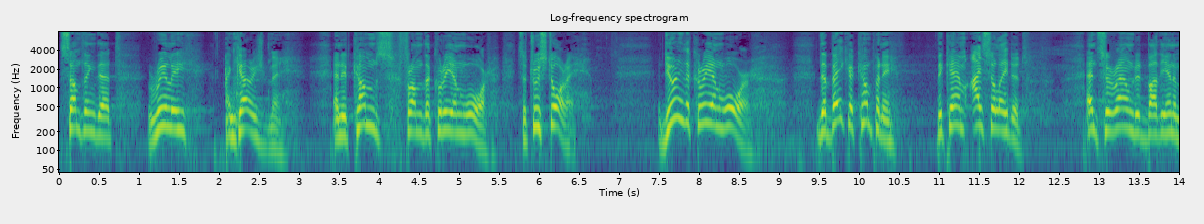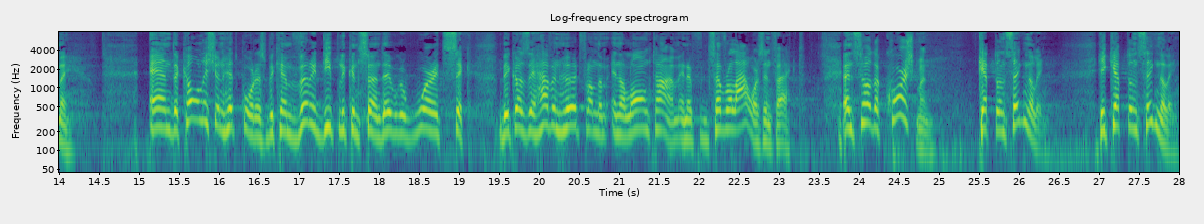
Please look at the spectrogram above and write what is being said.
something that really encouraged me, and it comes from the Korean War. It's a true story. During the Korean War, the Baker Company became isolated and surrounded by the enemy. And the coalition headquarters became very deeply concerned. They were worried sick because they haven't heard from them in a long time, in, several hours, in fact. And so the corpsman kept on signaling. He kept on signaling.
